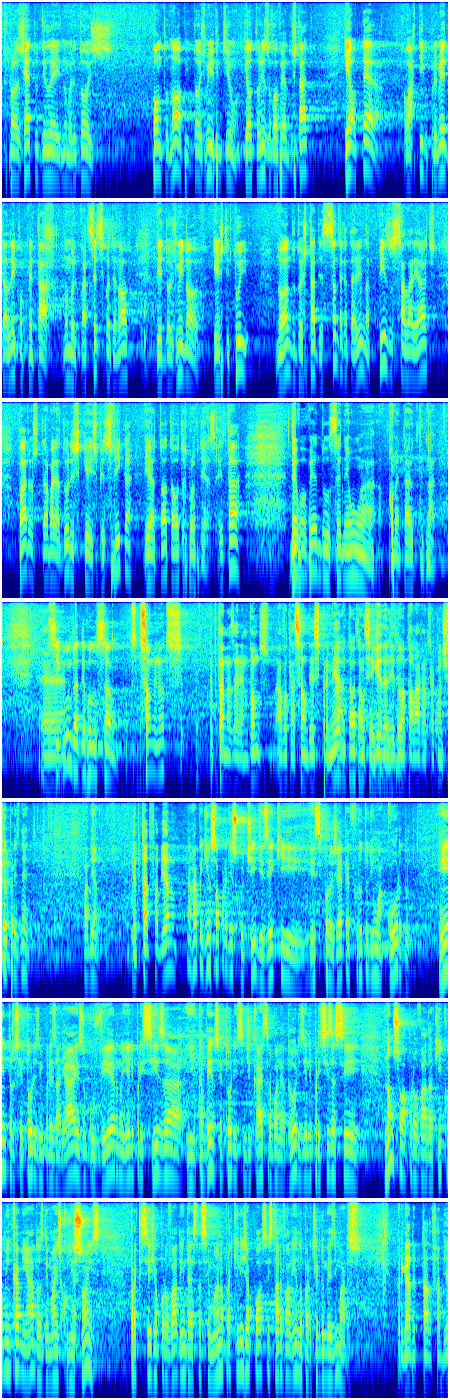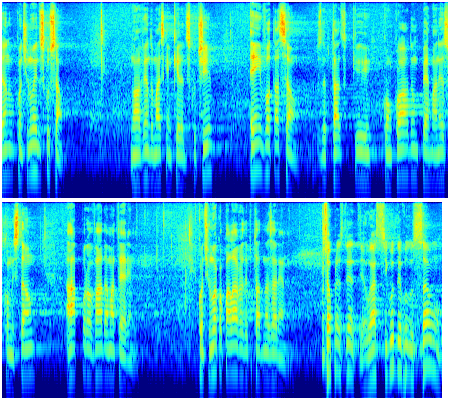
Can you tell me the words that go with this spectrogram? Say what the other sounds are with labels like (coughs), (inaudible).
o projeto de lei número 2.9 2021, que autoriza o governo do estado, que altera o artigo 1 da Lei Complementar número 459 de 2009, que institui no âmbito do Estado de Santa Catarina pisos salariais para os trabalhadores que especifica e adota outras providências. Ele está devolvendo sem nenhum comentário de nada. É... Segundo a devolução. Só um minuto, deputado Nazareno. Vamos à votação desse primeiro. Ah, então, tá, em seguida, lhe dou a palavra para continuar. Senhor presidente, Fabiano. Deputado Fabiano. Não, rapidinho, só para discutir, dizer que esse projeto é fruto de um acordo entre os setores empresariais, o governo, e ele precisa, e também os setores sindicais, trabalhadores, ele precisa ser não só aprovado aqui, como encaminhado às demais comissões, para que seja aprovado ainda esta semana, para que ele já possa estar valendo a partir do mês de março. Obrigado, deputado Fabiano. Continua em discussão. Não havendo mais quem queira discutir, em votação. Os deputados que concordam permaneçam como estão. Aprovada a matéria. Continua com a palavra, deputado Nazareno. Senhor presidente, a segunda evolução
